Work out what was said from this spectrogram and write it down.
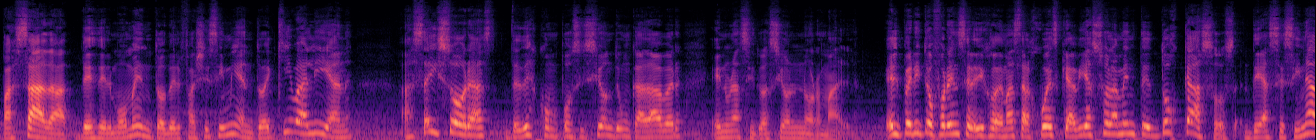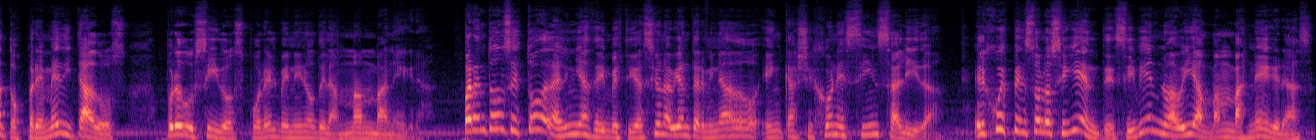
pasada desde el momento del fallecimiento equivalían a 6 horas de descomposición de un cadáver en una situación normal. El perito forense le dijo además al juez que había solamente dos casos de asesinatos premeditados producidos por el veneno de la mamba negra. Para entonces todas las líneas de investigación habían terminado en callejones sin salida. El juez pensó lo siguiente, si bien no había mambas negras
